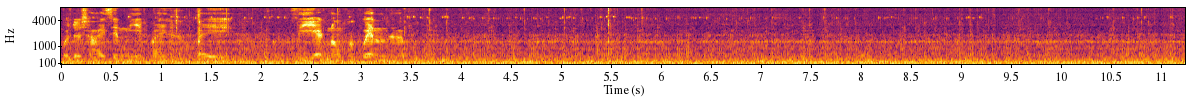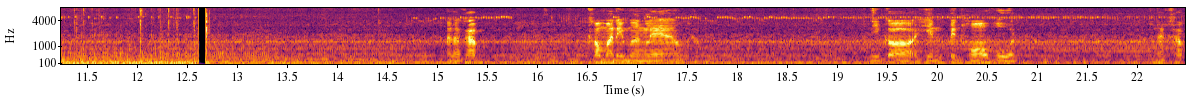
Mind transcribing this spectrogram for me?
ก็จะใช้เส้นนี้ไปนะครับไปสี่แยกหนองผักแว่นนะครับ เอาละครับ เข้า มาในเมืองแล้วครับ นี่ก็เห็นเป็นหอโหวตนะครับ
